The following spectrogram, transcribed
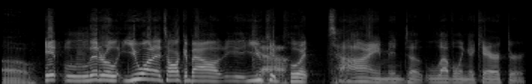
Oh, It literally, you want to talk about, you Yeah. could put time into leveling a character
